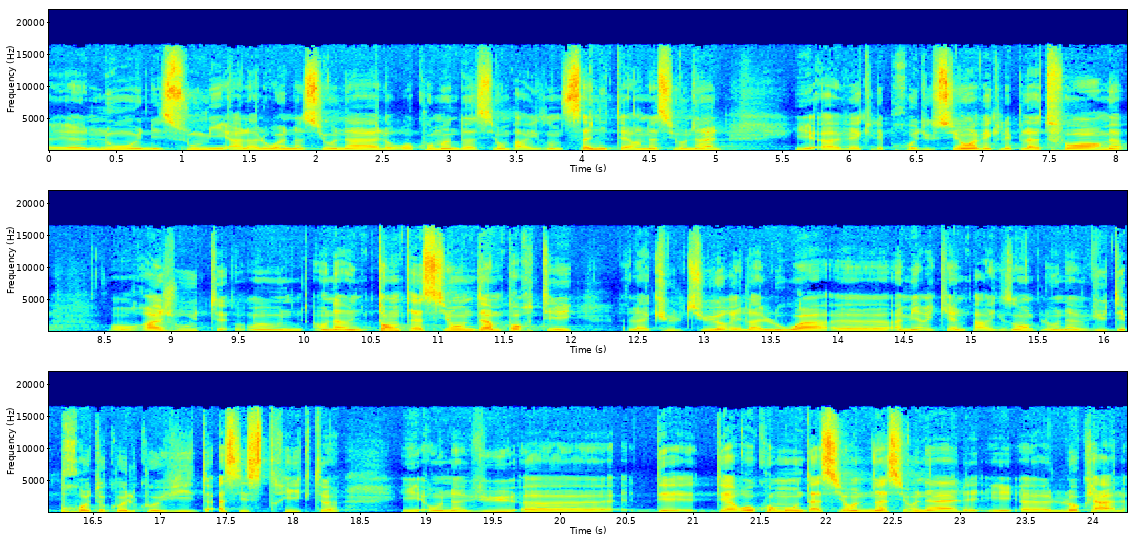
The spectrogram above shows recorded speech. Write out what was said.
Nous, on est soumis à la loi nationale, aux recommandations, par exemple, sanitaires nationales. Et avec les productions, avec les plateformes, on rajoute, on, a une tentation d'importer la culture et la loi euh, américaine, par exemple. On a vu des protocoles Covid assez stricts et on a vu euh, des, recommandations nationales et locales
